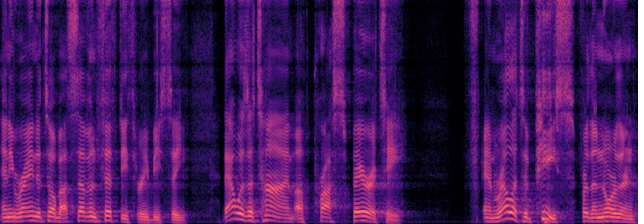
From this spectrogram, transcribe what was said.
and he reigned until about 753 BC. That was a time of prosperity and relative peace for the northern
